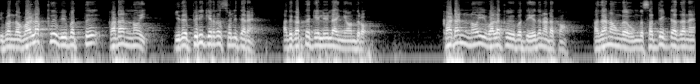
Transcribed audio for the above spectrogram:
இப்ப இந்த வழக்கு விபத்து கடன் நோய் இதை பிரிக்கிறத சொல்லித்தரேன். அதுக்கு அடுத்த கேள்வியில் இங்க வந்துடும் கடன் நோய் வழக்கு விபத்து எது நடக்கும்? அதானே உங்க உங்க சப்ஜெக்டா தானே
